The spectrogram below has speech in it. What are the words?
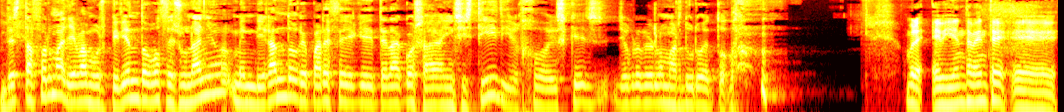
De esta forma llevamos pidiendo voces un año, mendigando que parece que te da cosa insistir y jo, es que es, yo creo que es lo más duro de todo. Hombre, evidentemente, eh,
